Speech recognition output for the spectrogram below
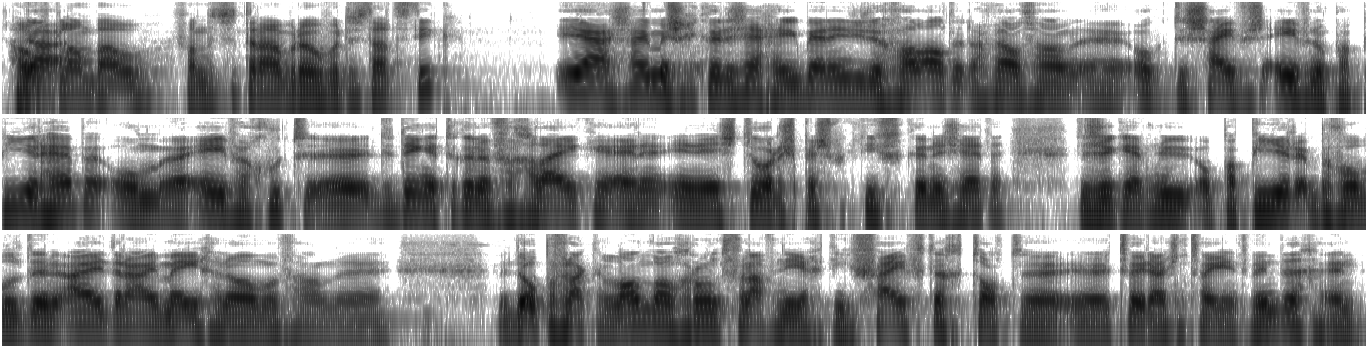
hoofdlandbouw van het Centraal Bureau voor de Statistiek? Ja, zou je misschien kunnen zeggen. Ik ben in ieder geval altijd nog wel van uh, ook de cijfers even op papier hebben. Om uh, even goed uh, de dingen te kunnen vergelijken en in een historisch perspectief te kunnen zetten. Dus ik heb nu op papier bijvoorbeeld een uitdraai meegenomen van de oppervlakte landbouwgrond vanaf 1950 tot 2022. En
